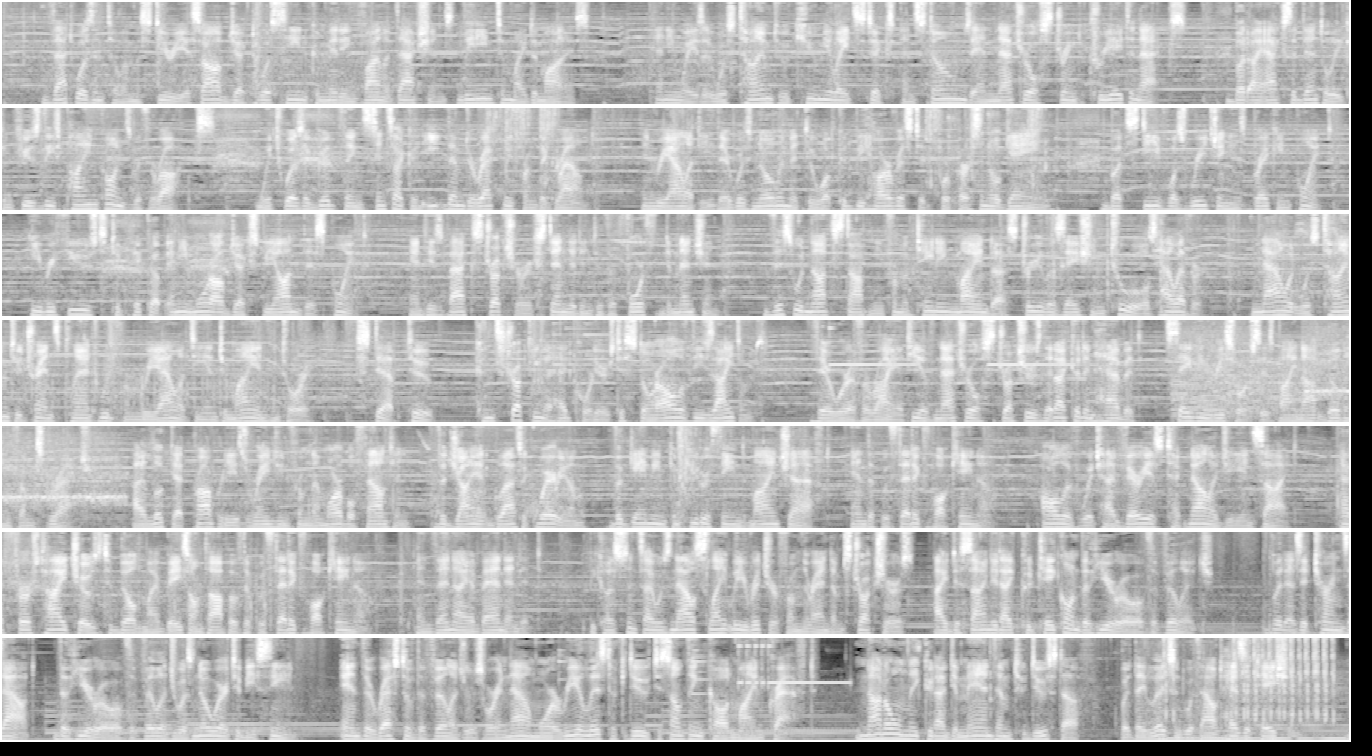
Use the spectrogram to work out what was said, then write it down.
That was until a mysterious object was seen committing violent actions leading to my demise. Anyways it was time to accumulate sticks and stones and natural string to create an axe. But I accidentally confused these pine cones with rocks. Which was a good thing since I could eat them directly from the ground. In reality there was no limit to what could be harvested for personal gain. But Steve was reaching his breaking point. He refused to pick up any more objects beyond this point. And his back structure extended into the fourth dimension. This would not stop me from obtaining my industrialization tools however. Now it was time to transplant wood from reality into my inventory. Step 2. Constructing a headquarters to store all of these items. There were a variety of natural structures that I could inhabit, saving resources by not building from scratch. I looked at properties ranging from the marble fountain, the giant glass aquarium, the gaming computer-themed mineshaft, and the pathetic volcano. All of which had various technology inside. At first I chose to build my base on top of the pathetic volcano. And then I abandoned it. Because since I was now slightly richer from the random structures, I decided I could take on the hero of the village. But as it turns out, the hero of the village was nowhere to be seen. And the rest of the villagers were now more realistic due to something called Minecraft. Not only could I demand them to do stuff, but they listened without hesitation.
